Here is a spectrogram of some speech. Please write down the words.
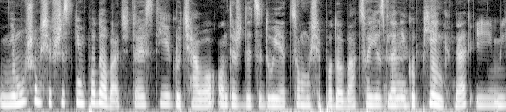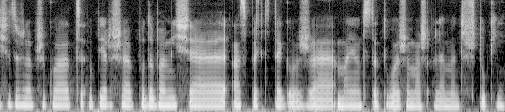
nie muszą się wszystkim podobać. To jest jego ciało, on też decyduje, co mu się podoba, co jest tak. dla niego piękne. I mi się też na przykład, po pierwsze, podoba mi się aspekt tego, że mając tatuaże masz element sztuki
